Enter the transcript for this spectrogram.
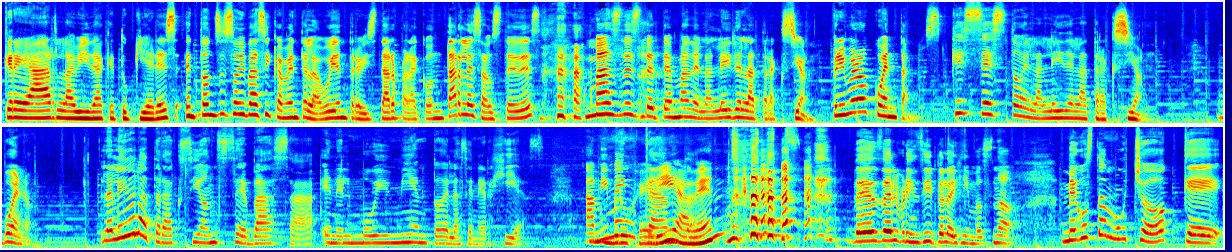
crear la vida que tú quieres. Entonces hoy básicamente la voy a entrevistar para contarles a ustedes más de este tema de la ley de la atracción. Primero cuéntanos, ¿qué es esto de la ley de la atracción? Bueno, la ley de la atracción se basa en el movimiento de las energías. A mí me encanta. ¿ven? Desde el principio lo dijimos, no. Me gusta mucho que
